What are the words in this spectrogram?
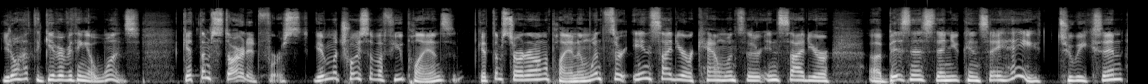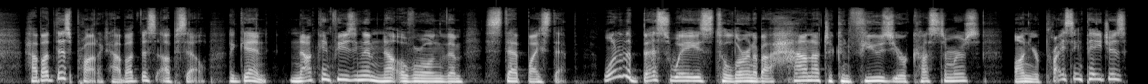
You don't have to give everything at once. Get them started first. Give them a choice of a few plans. Get them started on a plan. And once they're inside your account, once they're inside your uh, business, then you can say, hey, two weeks in, how about this product? How about this upsell? Again, not confusing them, not overwhelming them, step by step. One of the best ways to learn about how not to confuse your customers on your pricing pages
